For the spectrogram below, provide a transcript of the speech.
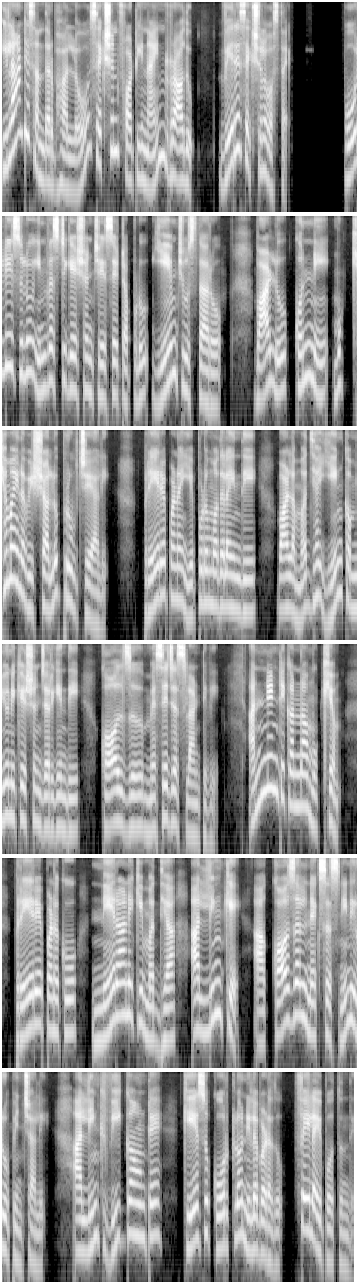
ఇలాంటి సందర్భాల్లో సెక్షన్ ఫార్టీ రాదు వేరే సెక్షన్లు వస్తాయి. పోలీసులు ఇన్వెస్టిగేషన్ చేసేటప్పుడు ఏం చూస్తారో వాళ్ళు కొన్ని ముఖ్యమైన విషయాలు ప్రూవ్ చేయాలి. ప్రేరేపణ ఎప్పుడు మొదలైంది? వాళ్ళ మధ్య ఏం కమ్యూనికేషన్ జరిగింది? కాల్స్ మెసేజెస్ లాంటివి. అన్నింటికన్నా ముఖ్యం ప్రేరేపణకు నేరానికి మధ్య ఆ లింకే ఆ కాజల్ నెక్సస్ని నిరూపించాలి. ఆ లింక్ వీక్గా ఉంటే కేసు కోర్టులో నిలబడదు ఫెయిల్ అయిపోతుంది.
